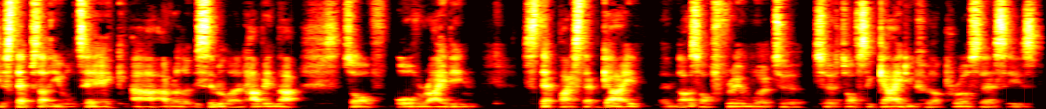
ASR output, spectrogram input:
The steps that you will take are, are relatively similar, and having that sort of overriding step by step guide and that sort of framework to, to, to obviously guide you through that process is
